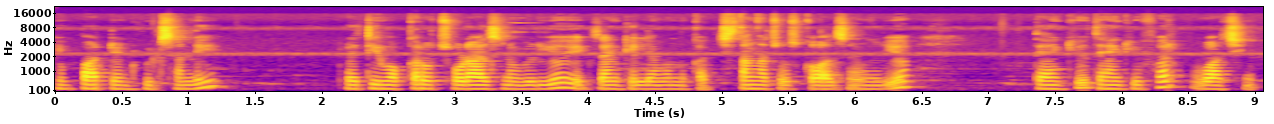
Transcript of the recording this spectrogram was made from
ఇంపార్టెంట్ బిట్స్ అండి. ప్రతి ఒక్కరూ చూడాల్సిన వీడియో ఎగ్జామ్కి వెళ్ళే ముందు ఖచ్చితంగా చూసుకోవాల్సిన వీడియో. Thank you thank you for watching.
